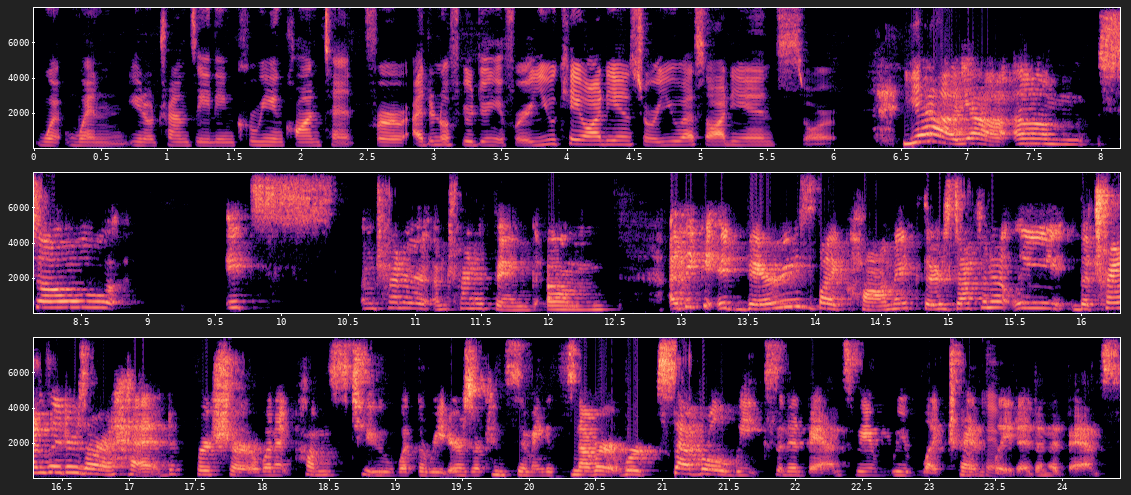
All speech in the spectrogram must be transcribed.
when, when you know translating korean content for i don't know if you're doing it for a uk audience or a us audience or yeah yeah um so it's i'm trying to i'm trying to think um I think it varies by comic. There's definitely the translators are ahead for sure when it comes to what the readers are consuming. It's never we're several weeks in advance. We've we've like translated okay. in advance.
